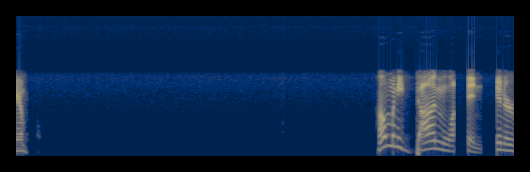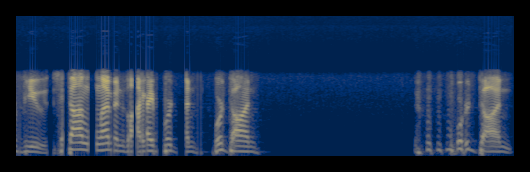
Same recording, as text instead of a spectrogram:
example How many Don Lemon interviews? Don Lemon's like, we're done. We're done. we're done.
